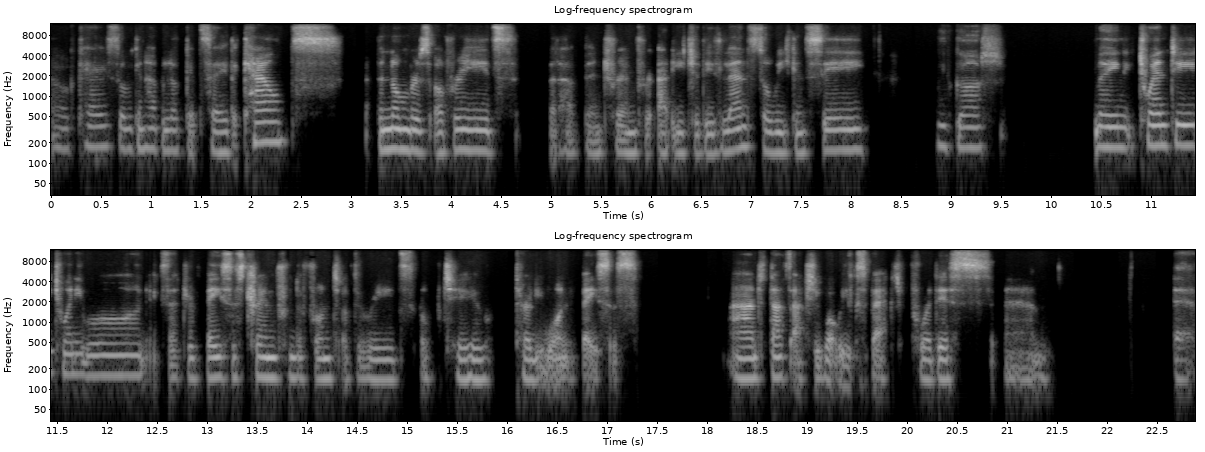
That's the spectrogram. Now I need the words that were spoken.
Okay, so we can have a look at, say, the counts, the numbers of reads that have been trimmed for at each of these lengths. So we can see we've got mainly 20, 21, etc. bases trimmed from the front of the reads up to 31 bases. And that's actually what we expect for this um, uh,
